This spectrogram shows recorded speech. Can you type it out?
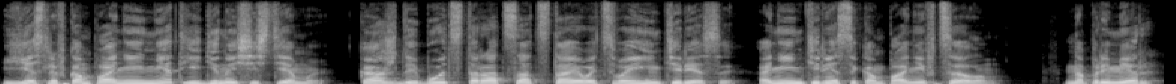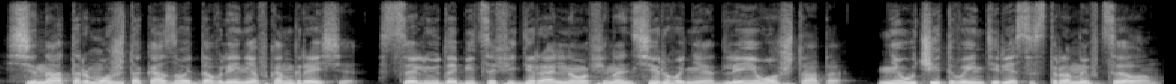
Если в компании нет единой системы, каждый будет стараться отстаивать свои интересы, а не интересы компании в целом. Например, сенатор может оказывать давление в Конгрессе с целью добиться федерального финансирования для его штата, не учитывая интересы страны в целом.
